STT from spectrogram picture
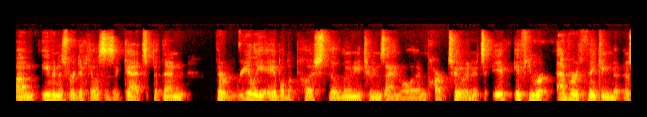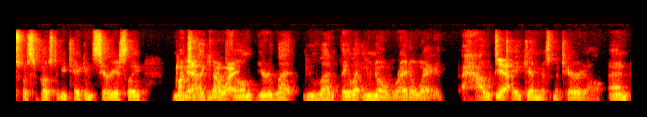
um, even as ridiculous as it gets but then they're really able to push the looney tunes angle in part two and it's if, if you were ever thinking that this was supposed to be taken seriously much yeah, like no your way. film you're let you let they let you know right away how to yeah. take in this material and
